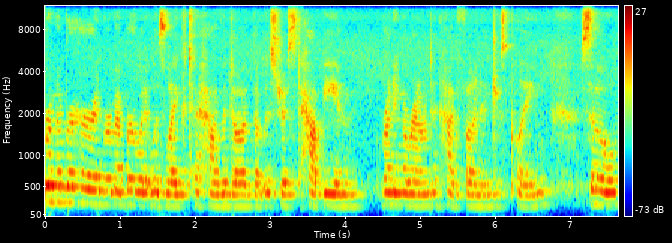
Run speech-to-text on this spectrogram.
remember her and remember what it was like to have a dog that was just happy and running around and had fun and just playing. So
